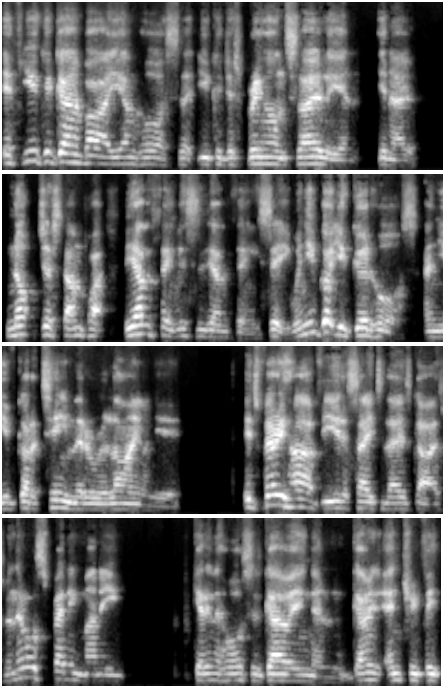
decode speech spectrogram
if you could go and buy a young horse that you could just bring on slowly and you know, not just umpire. The other thing, this is the other thing. You see, when you've got your good horse and you've got a team that are relying on you, it's very hard for you to say to those guys when they're all spending money, getting the horses going and going entry fee.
